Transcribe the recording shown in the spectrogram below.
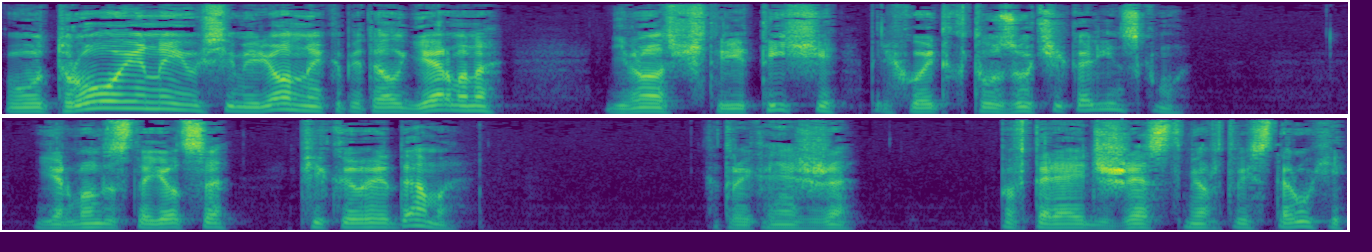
Утроенный и усемеренный капитал Германа 94 тысячи переходит к тузу Чекалинскому. Герману достается пиковая дама, которая, конечно же, повторяет жест мертвой старухи,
